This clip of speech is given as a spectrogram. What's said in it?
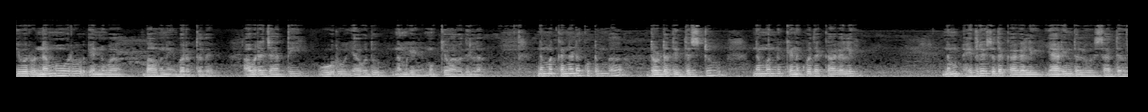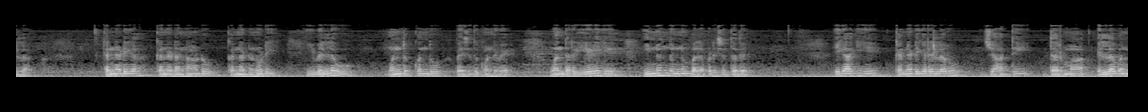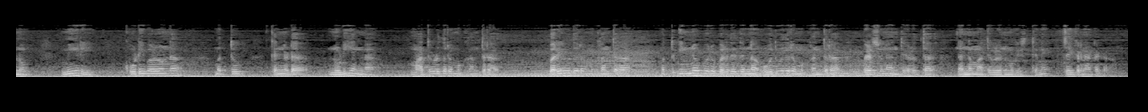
ಇವರು ನಮ್ಮವರು ಎನ್ನುವ ಭಾವನೆ ಬರುತ್ತದೆ. ಅವರ ಜಾತಿ, ಊರು ಯಾವುದು ನಮಗೆ ಮುಖ್ಯವಾಗುವುದಿಲ್ಲ. ನಮ್ಮ ಕನ್ನಡ ಕುಟುಂಬ ದೊಡ್ಡದಿದ್ದಷ್ಟು ನಮ್ಮನ್ನು ಕೆಣಕುವುದಕ್ಕಾಗಲಿ ನಮ್ಮ ಹೆದರಿಸೋದಕ್ಕಾಗಲಿ ಯಾರಿಂದಲೂ ಸಾಧ್ಯವಿಲ್ಲ. ಕನ್ನಡಿಗ, ಕನ್ನಡ ನಾಡು, ಕನ್ನಡ ನುಡಿ ಇವೆಲ್ಲವೂ ಒಂದಕ್ಕೊಂದು ಬೆಸೆದುಕೊಂಡಿವೆ. ಒಂದರ ಏಳಿಗೆ ಇನ್ನೊಂದನ್ನು ಬಲಪಡಿಸುತ್ತದೆ. ಹೀಗಾಗಿಯೇ ಕನ್ನಡಿಗರೆಲ್ಲರೂ ಜಾತಿ, ಧರ್ಮ ಎಲ್ಲವನ್ನು ಮೀರಿ ಕೂಡಿ ಬಾಳೋಣ ಮತ್ತು ಕನ್ನಡ ನುಡಿಯನ್ನು ಮಾತಾಡೋದರ ಮುಖಾಂತರ ಬರೆಯುವುದರ ಮುಖಾಂತರ ಮತ್ತು ಇನ್ನೊಬ್ಬರು ಬರೆದದನ್ನು ಓದುವುದರ ಮುಖಾಂತರ ಬೆಳೆಸೋಣ ಅಂತ ಹೇಳುತ್ತಾ ನನ್ನ ಮಾತುಗಳನ್ನು ಮುಗಿಸುತ್ತೇನೆ. ಜೈ ಕರ್ನಾಟಕ.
